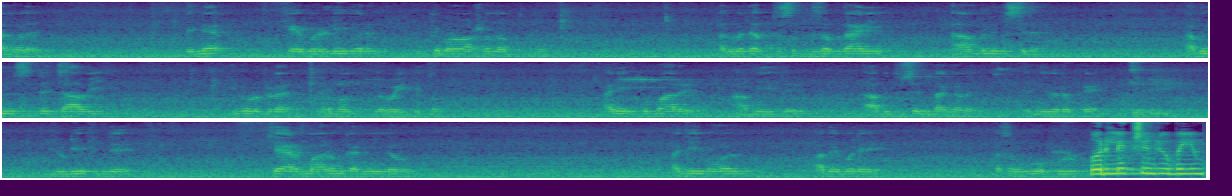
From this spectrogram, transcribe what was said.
തങ്ങൾ പിന്നെ കെ മുരളീധരൻ മുഖ്യപ്രഭാഷണം നടത്തുന്നു. അതുപോലെ അബ്ദുസബ്ദ് സബ്ദാനി ആംബുലൻസിന് ആംബുലൻസിന്റെ ചാവി കൊടുക്കുന്ന ധർമ്മം നിർവഹിക്കുന്നു. അനിൽകുമാർ അമീദ് അബിദ് ഹുസൈൻ തങ്ങൾ എന്നിവരൊക്കെ യു ഡി എഫിന്റെ ചെയർമാനും കൺവീനറും അജയ് മോഹൻ അതേപോലെ ഒരു ലക്ഷം രൂപയും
